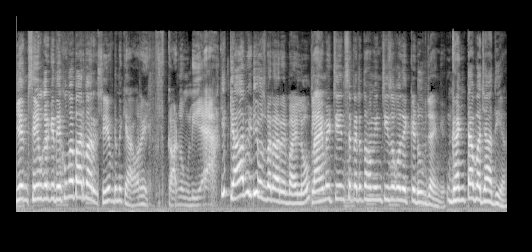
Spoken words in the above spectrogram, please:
ये सेव करके देखू मैं बार बार सेव्ड में क्या? अरे उंगली ये क्या वीडियोस बना रहे भाई लोग? क्लाइमेट चेंज से पहले तो हम इन चीज़ों को देख के डूब जाएँगे। घंटा बजा दिया।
